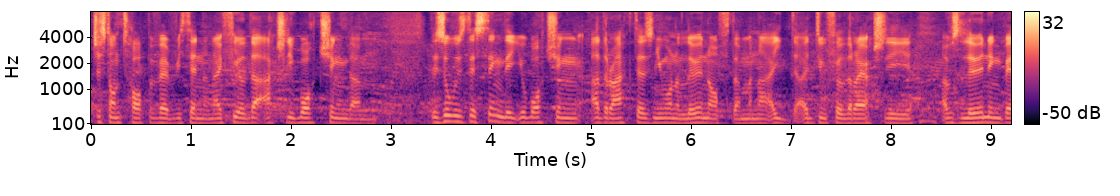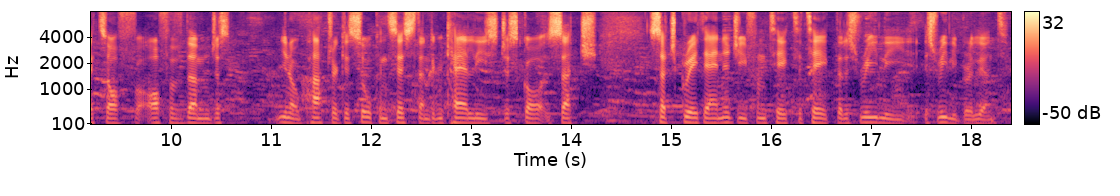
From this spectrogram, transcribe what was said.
just on top of everything, and I feel that actually watching them there's always this thing that you're watching other actors and you want to learn off them and I, I do feel that I actually I was learning bits off off of them just you know Patrick is so consistent and Kelly's just got such such great energy from take to take that it's really it's really brilliant.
